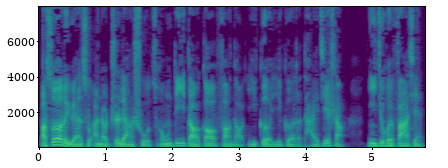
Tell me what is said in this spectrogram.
把所有的元素按照质量数从低到高放到一个一个的台阶上，你就会发现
